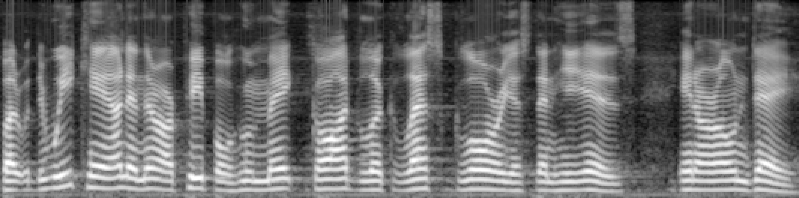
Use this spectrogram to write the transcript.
But we can, and there are people who make God look less glorious than he is in our own day.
